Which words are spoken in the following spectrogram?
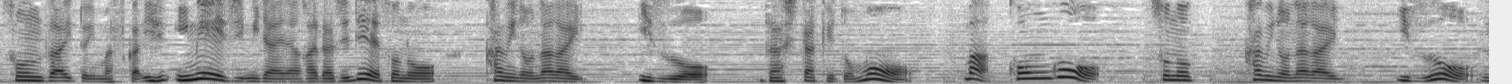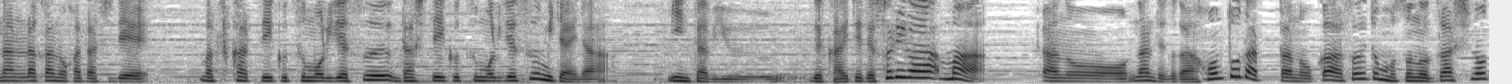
存在といいますか、イイメージみたいな形で、その、髪の長いイズを出したけども、まあ、今後、その髪の長いイズを何らかの形で、まあ、使っていくつもりです、出していくつもりです、みたいなインタビューで書いてて、それが、まあ、あのなんていうのかな、本当だったのか、それともその雑誌の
